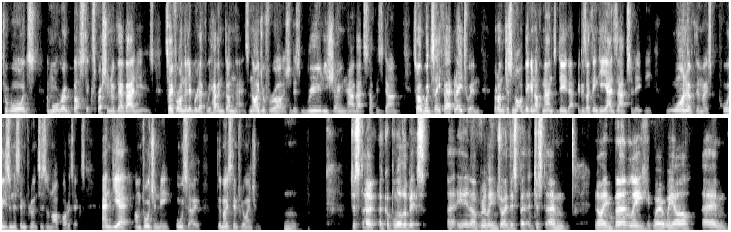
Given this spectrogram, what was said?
towards a more robust expression of their values. So far on the Liberal left, we haven't done that. It's Nigel Farage that has really shown how that stuff is done. So I would say fair play to him, but I'm just not a big enough man to do that because I think he has absolutely one of the most poisonous influences on our politics. And yet, unfortunately, also the most influential. Hmm. Just a, a, couple other bits, uh, Ian. I've really enjoyed this, but just um, you know, in Burnley, where we are, um,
